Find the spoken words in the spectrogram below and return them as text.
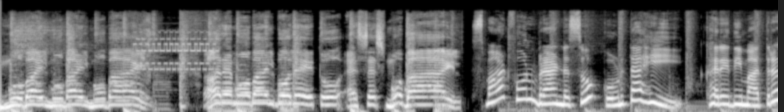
मोबाइल मोबाइल मोबाइल अरे मोबाइल बोले तो S S mobile smartphone brand असो कोणताही. खरेदी मात्र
